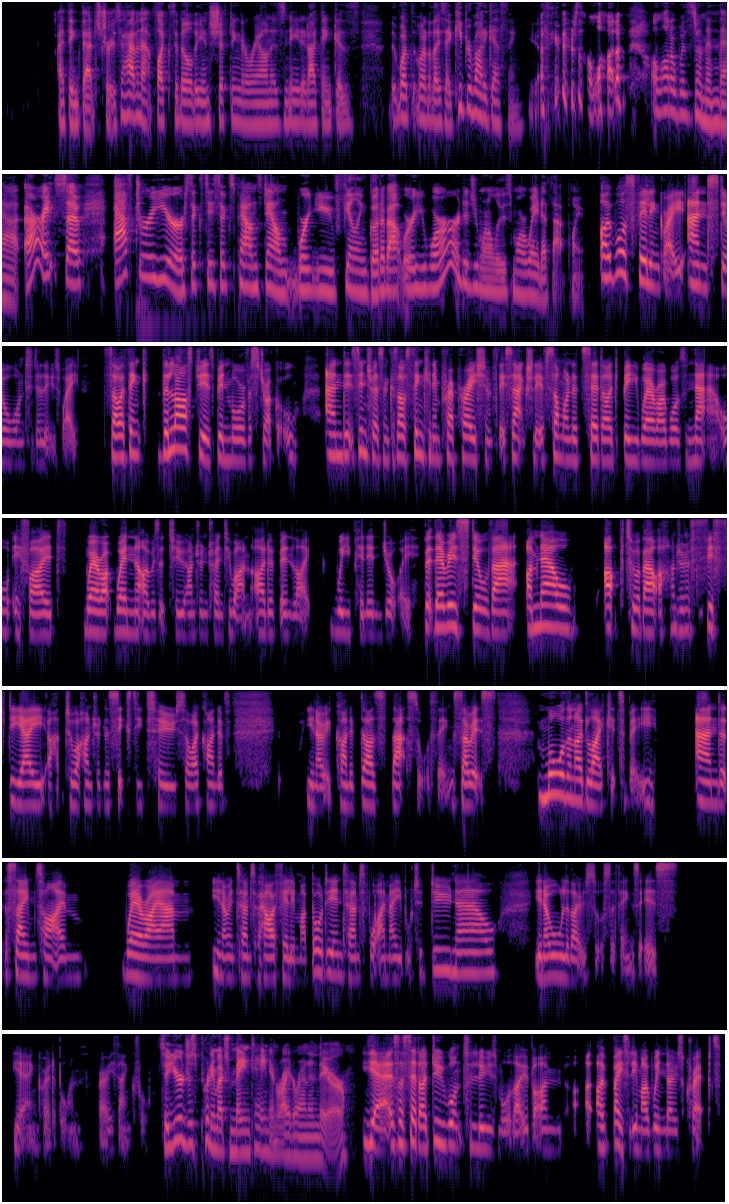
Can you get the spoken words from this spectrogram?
I think that's true. So having that flexibility and shifting it around as needed, I think is what what do they say? Keep your body guessing. I think there's a lot of a lot of wisdom in that. All right. So after a year, 66 pounds down, were you feeling good about where you were or did you want to lose more weight at that point? I was feeling great and still wanted to lose weight. So I think the last year has been more of a struggle. And it's interesting because I was thinking in preparation for this actually, if someone had said I'd be where I was now, if I'd where I, when I was at 221, I'd have been like weeping in joy. But there is still that. I'm now up to about 158 uh, to 162. So I kind of, you know, it kind of does that sort of thing. So it's more than I'd like it to be. And at the same time, where I am, you know, in terms of how I feel in my body, in terms of what I'm able to do now, you know, all of those sorts of things is yeah, incredible and very thankful. So you're just pretty much maintaining right around in there. Yeah, as I said, I do want to lose more though, but I'm I, basically my window's crept,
